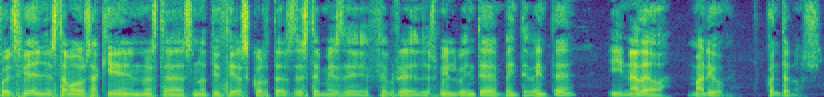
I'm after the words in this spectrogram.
Pues bien, estamos aquí en nuestras noticias cortas de este mes de febrero de 2020, 2020. Y nada, Mario, cuéntanos.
